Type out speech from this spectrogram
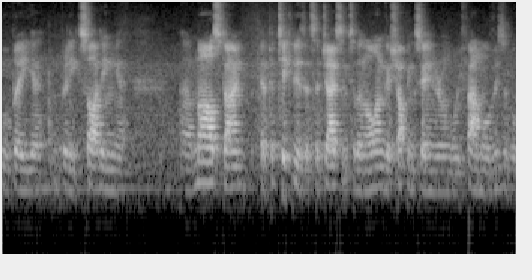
will be a pretty exciting uh, uh, milestone, uh, particularly as it's adjacent to the Noarlunga shopping centre and will be far more visible.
